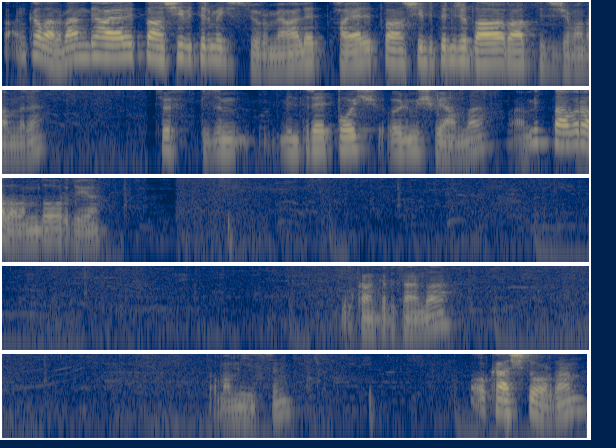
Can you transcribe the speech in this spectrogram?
Kankalar ben bir hayalet danşıyı bitirmek istiyorum ya. Hayalet, hayalet danşıyı bitirince daha rahat keseceğim adamları. Tüh bizim Winterate Boy ölmüş bir anda. Mid tower alalım doğru diyor. Vur kanka bir tane daha. Tamam iyisin. O kaçtı oradan.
